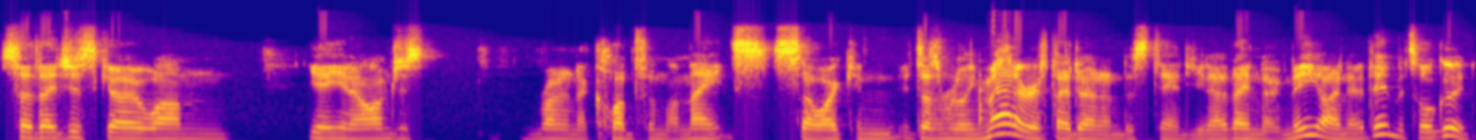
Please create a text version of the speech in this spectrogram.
So they just go um yeah, you know, I'm just running a club for my mates so I can it doesn't really matter if they don't understand, you know, they know me, I know them, it's all good.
